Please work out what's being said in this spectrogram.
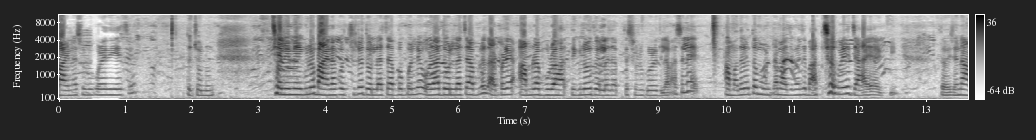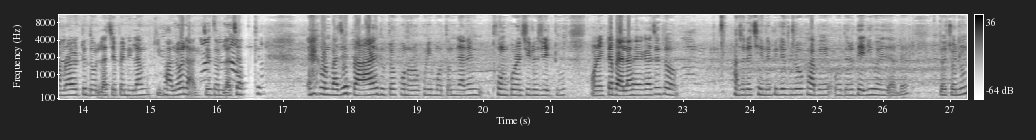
বায়না শুরু করে দিয়েছে। তো চলুন ছেলে মেয়েগুলো বায়না করছিল দোল্লা চাপবো বলে ওরা দোল্লা চাপলো তারপরে আমরা বুড়ো হাতিগুলোও দোল্লা চাপতে শুরু করে দিলাম। আসলে আমাদেরও তো মনটা মাঝে মাঝে বাচ্চা হয়ে যায় আর কি। তো ওই জন্য আমরাও একটু দোল্লা চেপে নিলাম কি ভালো লাগছে দোল্লা চাপতে। এখন বাজে প্রায় দুটো পনেরো কুড়ি মতন, জানেন, ফোন করেছিল যে একটু অনেকটা বেলা হয়ে গেছে তো। আসলে ছেলেপিলেগুলোও খাবে ওদের দেরি হয়ে যাবে। তো চলুন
